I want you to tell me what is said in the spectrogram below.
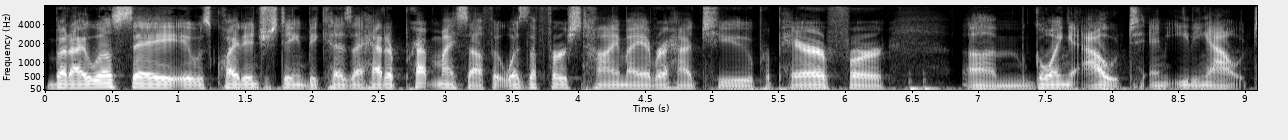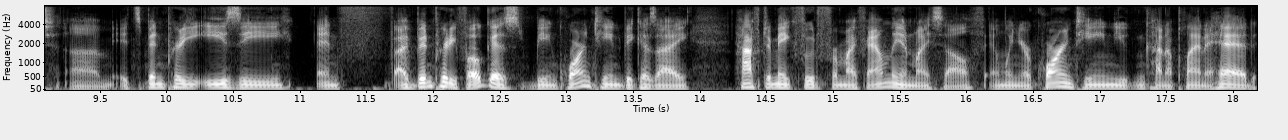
but I will say it was quite interesting because I had to prep myself. It was the first time I ever had to prepare for um, going out and eating out. Um, it's been pretty easy, and f- I've been pretty focused being quarantined because I have to make food for my family and myself. And when you're quarantined, you can kind of plan ahead.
